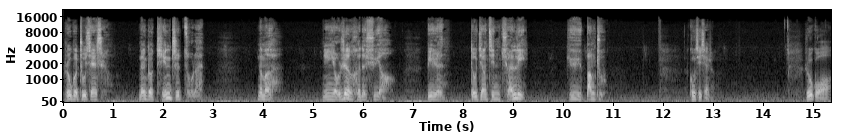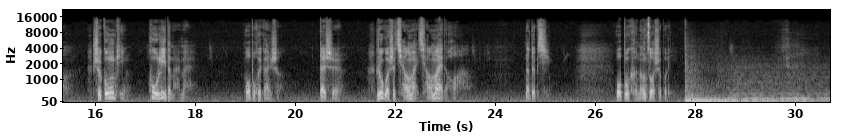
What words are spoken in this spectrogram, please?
如果朱先生能够停止阻拦，那么您有任何的需要，鄙人都将尽全力予以帮助。宫崎先生，如果是公平互利的买卖，我不会干涉；但是，如果是强买强卖的话，那对不起。我不可能坐视不理，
